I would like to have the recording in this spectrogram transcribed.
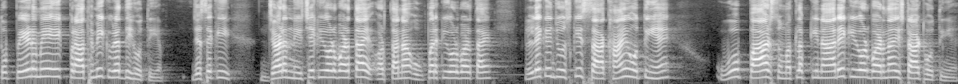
तो पेड़ में एक प्राथमिक वृद्धि होती है। जैसे कि जड़ नीचे की ओर बढ़ता है और तना ऊपर की ओर बढ़ता है। लेकिन जो उसकी शाखाएँ होती हैं, वो पार्श्व मतलब किनारे की ओर बढ़ना स्टार्ट होती हैं।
